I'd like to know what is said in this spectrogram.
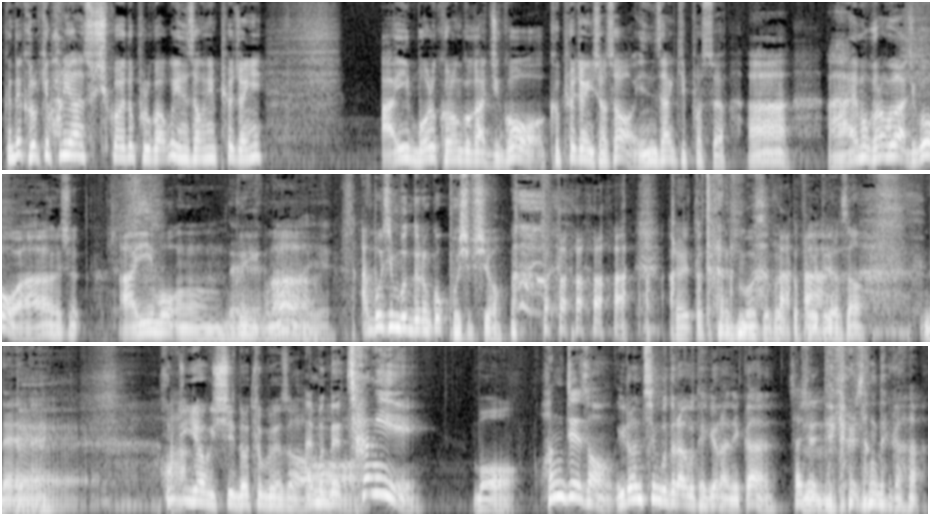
근데 그렇게 화려한 수식어에도 불구하고 인성님 표정이 아이 뭘 그런 거 가지고 그 표정이셔서 인상 깊었어요. 아, 아이 뭐 그런 거 가지고 아, 그래서 아이 뭐 음, 네. 그 얘기구나. 아, 예. 안 보신 분들은 꼭 보십시오. 저희 또 다른 모습을 또 보여드려서 네. 네. 네. 홍진경 씨 노트북에서 아니 근데 창이 뭐 황재성 이런 친구들하고 대결하니까 사실 음. 대결 상대가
